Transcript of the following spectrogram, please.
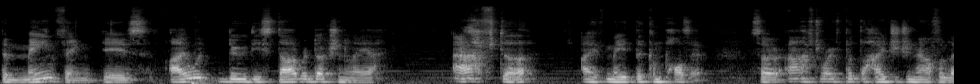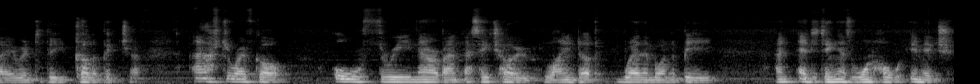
The main thing is I would do the star reduction layer after I've made the composite. So after I've put the hydrogen alpha layer into the color picture, after I've got all three narrowband SHO lined up where they want to be and editing as one whole image,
